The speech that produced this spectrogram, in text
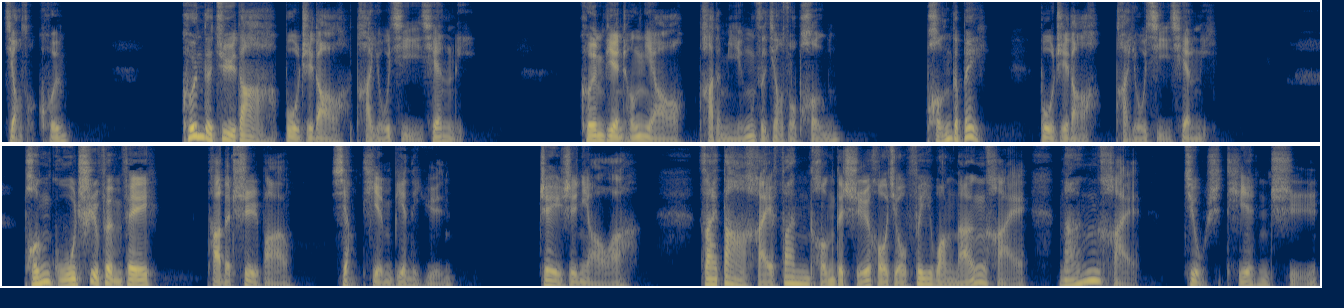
叫做鲲。鲲的巨大不知道它有几千里。鲲变成鸟，它的名字叫做鹏。鹏的背不知道它有几千里。鹏鼓翅奋飞，它的翅膀像天边的云。这只鸟啊，在大海翻腾的时候就飞往南海，南海就是天池。《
